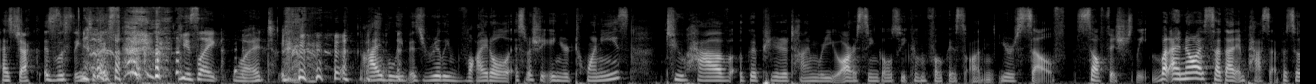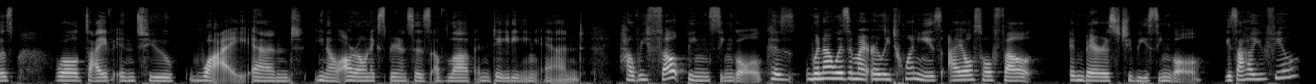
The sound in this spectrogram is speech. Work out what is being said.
as Jack is listening to this. He's like, "What?" I believe it's really vital especially in your 20s to have a good period of time where you are single so you can focus on yourself selfishly. But I know I said that in past episodes. We'll dive into why and, you know, our own experiences of love and dating and how we felt being single. Because when I was in my early 20s, I also felt embarrassed to be single. Is that how you feel?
